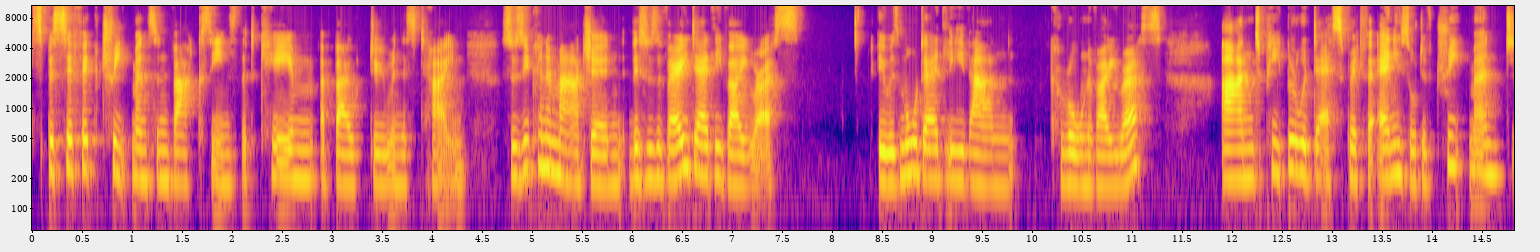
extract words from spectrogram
specific treatments and vaccines that came about during this time. So, as you can imagine, this was a very deadly virus. It was more deadly than coronavirus, and people were desperate for any sort of treatment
